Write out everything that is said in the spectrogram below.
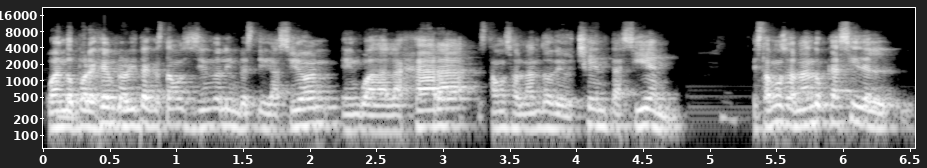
Cuando, por ejemplo, ahorita que estamos haciendo la investigación en Guadalajara, estamos hablando de 80 a 100 estamos hablando casi del,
